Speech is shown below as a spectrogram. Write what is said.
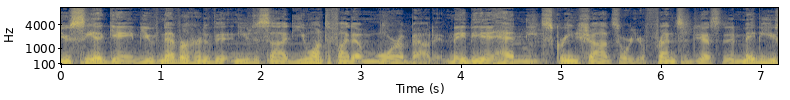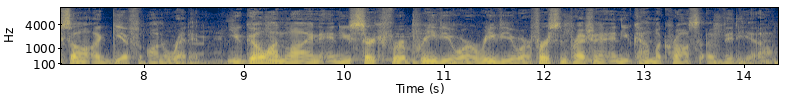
You see a game, you've never heard of it, and you decide you want to find out more about it. Maybe it had neat screenshots or your friend suggested it. Maybe you saw a GIF on Reddit. You go online and you search for a preview or a review or a first impression and you come across a video.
